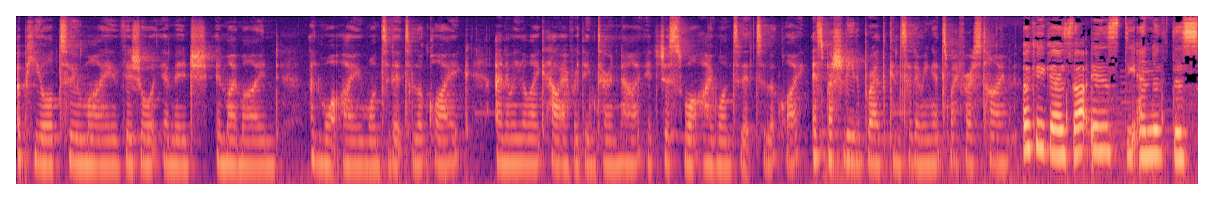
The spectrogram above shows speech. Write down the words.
appealed to my visual image in my mind and what I wanted it to look like. I really like how everything turned out. It's just what I wanted it to look like. Especially the bread considering it's my first time. Okay guys, that is the end of this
